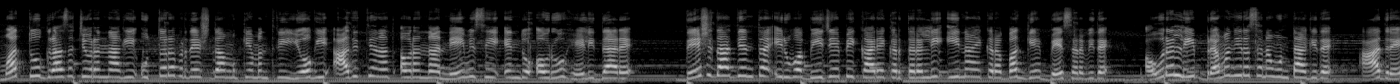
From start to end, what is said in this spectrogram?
ಮತ್ತು ಗೃಹ ಸಚಿವರನ್ನಾಗಿ ಉತ್ತರ ಪ್ರದೇಶದ ಮುಖ್ಯಮಂತ್ರಿ ಯೋಗಿ ಆದಿತ್ಯನಾಥ್ ಅವರನ್ನ ನೇಮಿಸಿ ಎಂದು ಅವರು ಹೇಳಿದ್ದಾರೆ. ದೇಶದಾದ್ಯಂತ ಇರುವ ಬಿಜೆಪಿ ಕಾರ್ಯಕರ್ತರಲ್ಲಿ ಈ ನಾಯಕರ ಬಗ್ಗೆ ಬೇಸರವಿದೆ. ಅವರಲ್ಲಿ ಭ್ರಮ ನಿರಸನ ಉಂಟಾಗಿದೆ. ಆದ್ರೆ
